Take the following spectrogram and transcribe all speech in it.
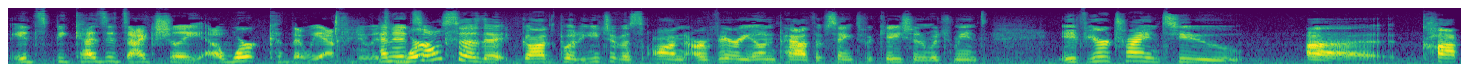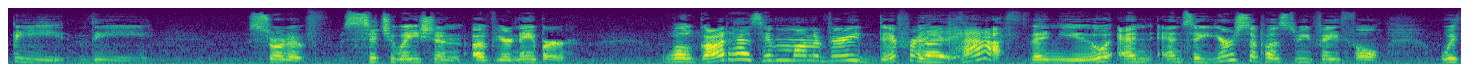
it's because it's actually a work that we have to do. It's and it's work. also that God put each of us on our very own path of sanctification, which means if you're trying to uh, copy the sort of situation of your neighbor, well, God has him on a very different Right. path than you, and and so you're supposed to be faithful with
